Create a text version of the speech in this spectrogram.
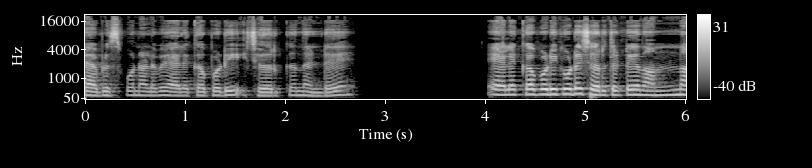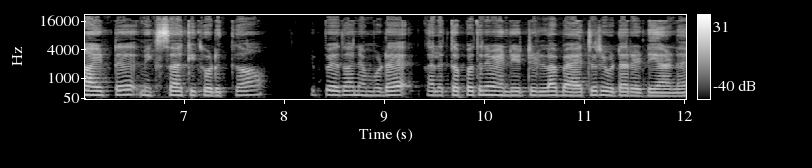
ടേബിൾ സ്പൂൺ അളവ് ഏലക്കാപ്പൊടി ചേർക്കുന്നുണ്ട്. ഏലക്കാപ്പൊടി കൂടെ ചേർത്തിട്ട് നന്നായിട്ട് മിക്സാക്കി കൊടുക്കുക. ഇപ്പോൾ ഇതാ നമ്മുടെ കലത്തപ്പത്തിന് വേണ്ടിയിട്ടുള്ള ബാറ്റർ ഇവിടെ റെഡിയാണ്.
